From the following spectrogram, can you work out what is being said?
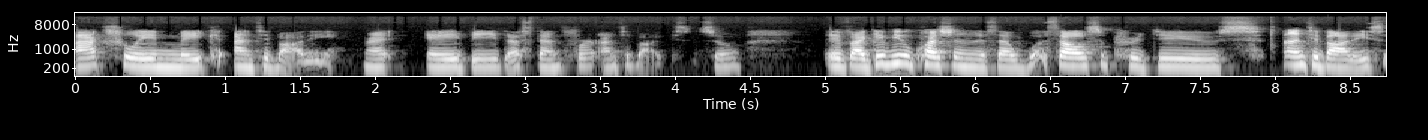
actually make antibody, right? A, B, that stands for antibodies. So if I give you a question that what cells produce antibodies,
